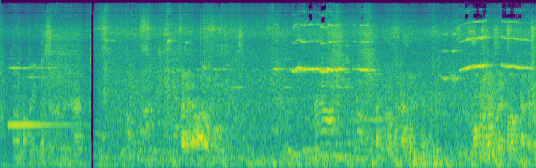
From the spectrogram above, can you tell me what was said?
Para makainom ka na agad ha. Magandang araw po. Ano ang hindi ko? Lang po sa akin. Kung kulang, pwede ko.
